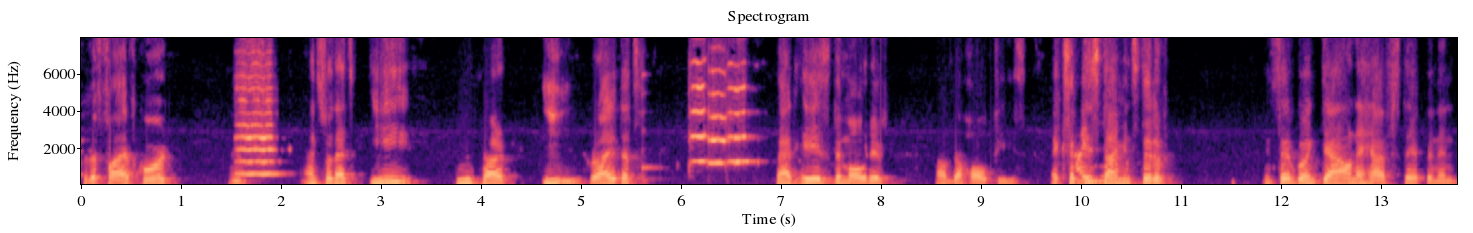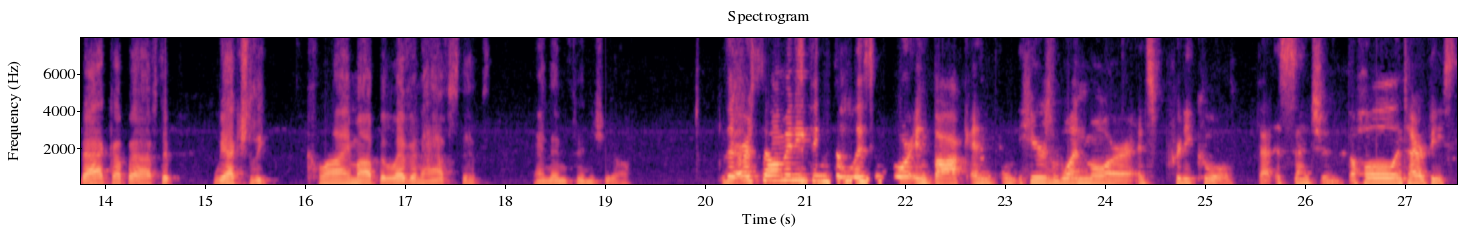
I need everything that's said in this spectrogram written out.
to the five chord, and, and so that's E, D sharp, E, right? That's that is the motive of the whole piece. Except I this time, instead of instead of going down a half step and then back up a half step, we actually climb up 11 half steps and then finish it off. There are so many things to listen for in Bach, and, and here's one more. It's pretty cool. That ascension, the whole entire piece.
